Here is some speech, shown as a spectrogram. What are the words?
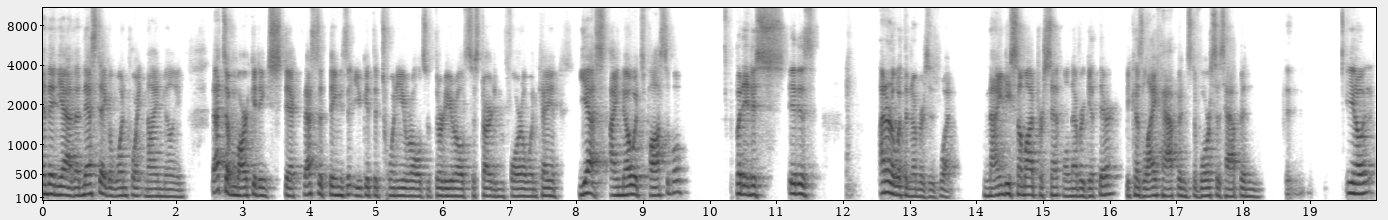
And then, yeah, the nest egg of 1.9 million. that's a marketing stick. That's the things that you get the 20 year olds or 30 year olds to start in 401k. And yes, I know it's possible, but it is, it is, I don't know what the numbers is, what 90 some odd percent will never get there because life happens, divorces happen. You know,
